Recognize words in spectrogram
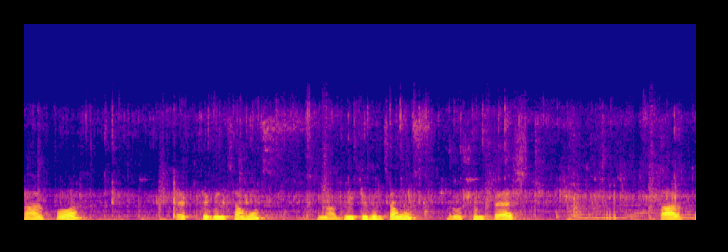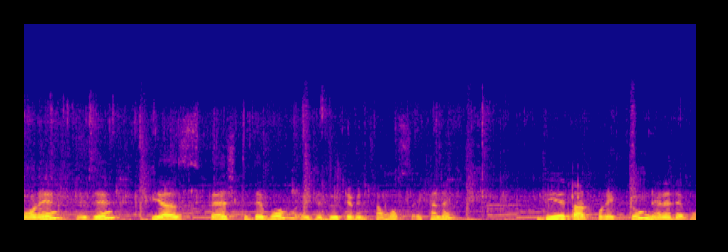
তারপর এক টেবিল চামচ না, দুই টেবিল চামচ রসুন পেস্ট, তারপরে এই যে পেঁয়াজ পেস্ট দেব। এই যে দুই টেবিল চামচ এখানে দিয়ে তারপরে একটু নেড়ে দেবো।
